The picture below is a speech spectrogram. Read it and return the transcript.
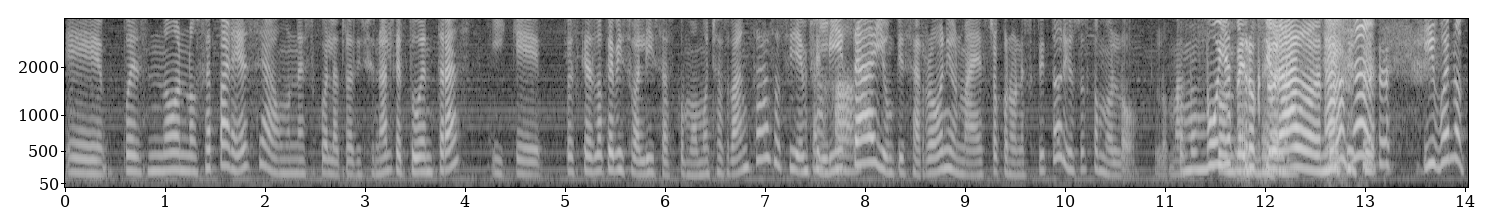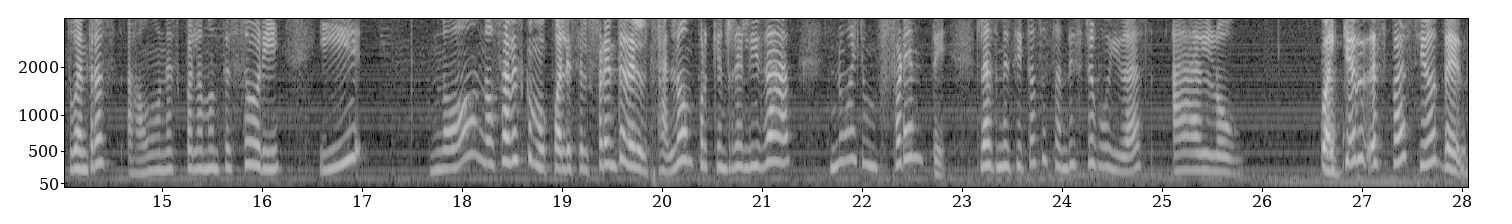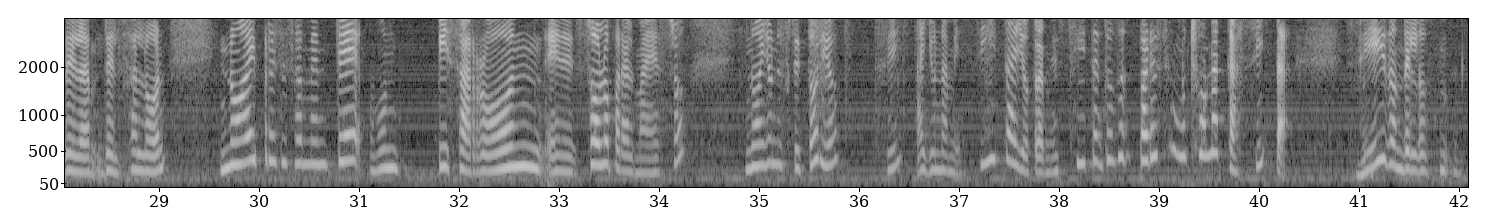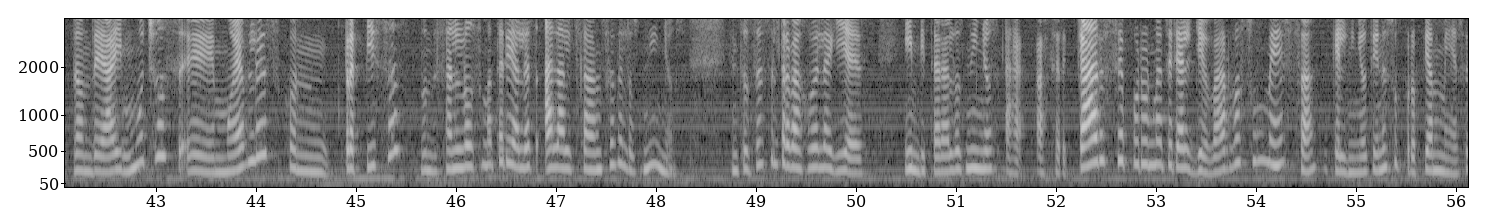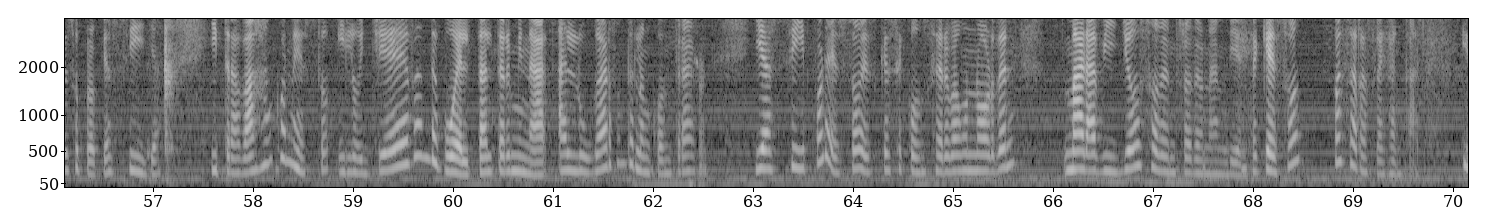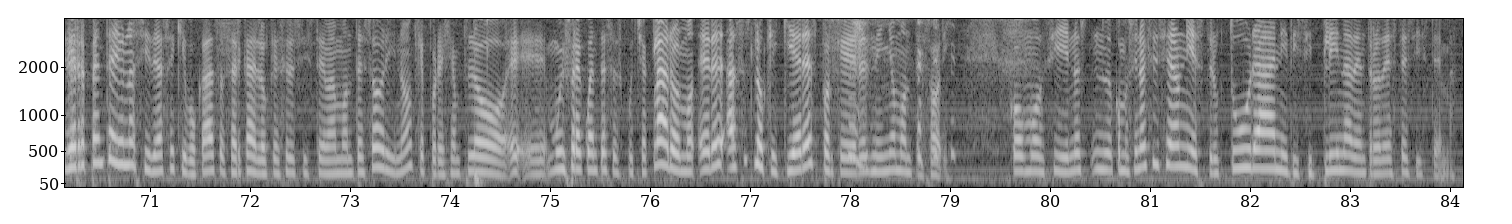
eh, pues no, no se parece a una escuela tradicional que tú entras y que, pues, ¿qué es lo que visualizas? Como muchas bancas, así en filita y un pizarrón y un maestro con un escritorio. Eso es como lo, lo más Como muy estructurado, ¿no? y bueno, tú entras a una escuela Montessori y no, no sabes como cuál es el frente del salón, porque en realidad no hay un frente. Las mesitas están distribuidas a lo cualquier espacio del salón no hay precisamente un pizarrón eh, solo para el maestro, no hay un escritorio, ¿sí? Hay una mesita y otra mesita, entonces parece mucho una casita. Sí, donde, los, donde hay muchos eh, muebles con repisas, donde están los materiales al alcance de los niños. Entonces el trabajo de la guía es invitar a los niños a acercarse por un material, llevarlo a su mesa, que el niño tiene su propia mesa y su propia silla, y trabajan con esto y lo llevan de vuelta al terminar al lugar donde lo encontraron. Y así por eso es que se conserva un orden maravilloso dentro de un ambiente, que eso pues se refleja en casa. Y de repente hay unas ideas equivocadas acerca de lo que es el sistema Montessori, ¿no? Que por ejemplo, eh, eh, muy frecuente se escucha, claro, eres, haces lo que quieres porque eres niño Montessori. como si no, como si no existiera ni estructura ni disciplina dentro de este sistema.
